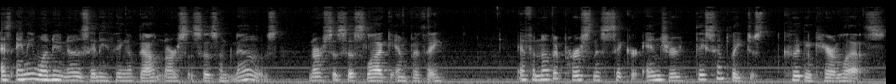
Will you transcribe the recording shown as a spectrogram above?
As anyone who knows anything about narcissism knows, Narcissists lack empathy. If another person is sick or injured, they simply just couldn't care less.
